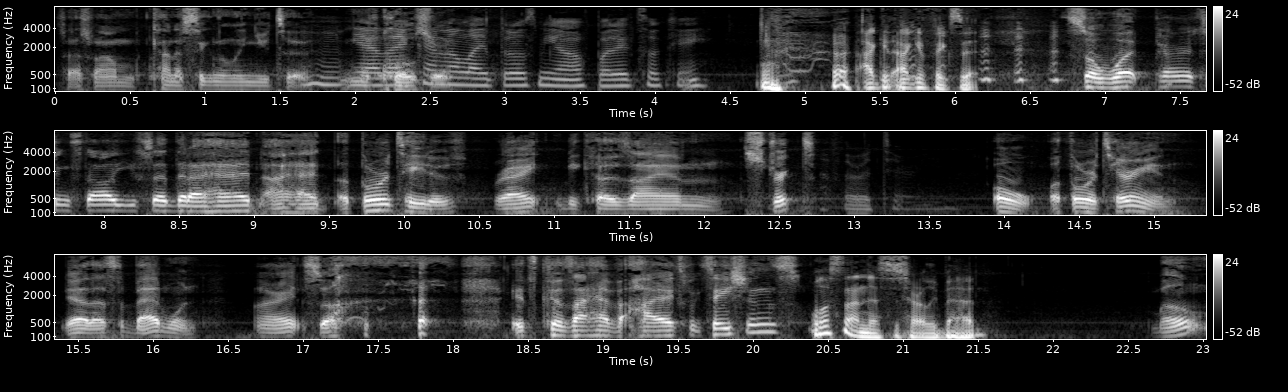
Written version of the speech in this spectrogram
So that's why I'm kind of signaling you to move Yeah, that kind of like throws me off, but it's okay. I can. I can fix it. So, what parenting style you said that I had? I had authoritative, right? Because I am strict. Authoritarian. Oh, authoritarian. Yeah, that's the bad one. All right, so it's because I have high expectations. Well, it's not necessarily bad. Well,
